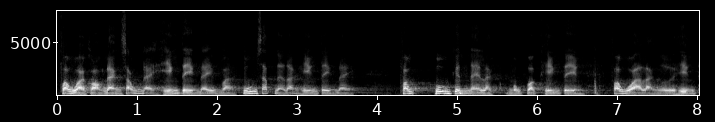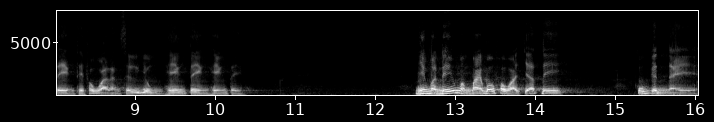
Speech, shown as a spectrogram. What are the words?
pháp hòa còn đang sống đây hiện tiền đây và cuốn sách này đang hiện tiền đây. Pháp cuốn kinh này là một vật hiện tiền. Pháp hòa là người hiện tiền thì pháp hòa đang sử dụng hiện tiền hiện tiền. Nhưng mà nếu mà mai mốt pháp hòa chết đi cuốn kinh này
